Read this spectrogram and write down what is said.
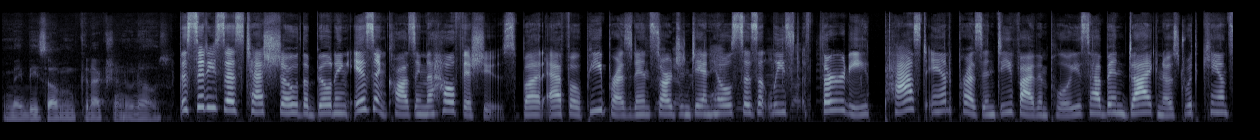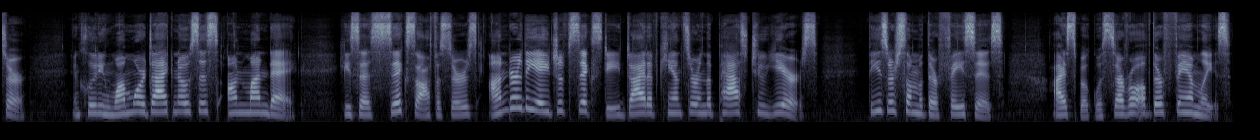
may be some connection. Who knows? The city says tests show the building isn't causing the health issues, but FOP President Sergeant Dan Hils says at least 30 past and present D5 employees have been diagnosed with cancer, including one more diagnosis on Monday. He says six officers under the age of 60 died of cancer in the past two years. These are some of their faces. I spoke with several of their families.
